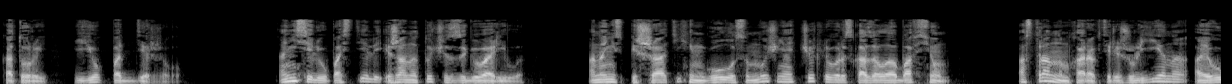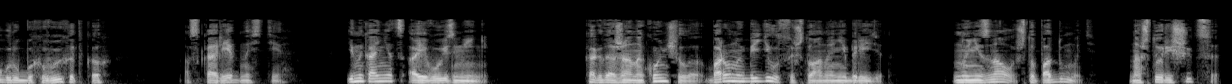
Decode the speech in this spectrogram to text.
который ее поддерживал. Они сели у постели, и Жанна тотчас заговорила. Она не спеша, тихим голосом, но очень отчетливо рассказала обо всем, о странном характере Жульена, о его грубых выходках, о скоредности и, наконец, о его измене. Когда Жанна кончила, барон убедился, что она не бредит, но не знал, что подумать, на что решиться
